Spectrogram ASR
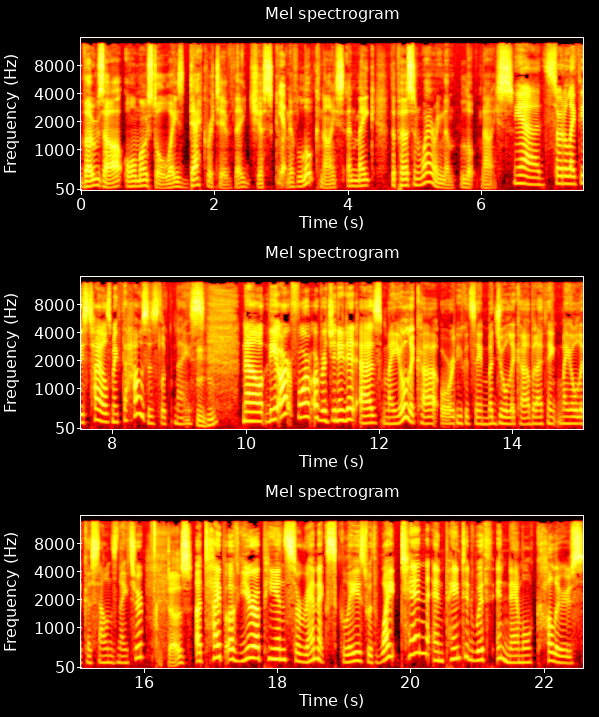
those are almost always decorative. They just kind of look nice and make the person wearing them look nice. Yeah, it's sort of like these tiles make the houses look nice. Mm-hmm. Now, the art form originated as maiolica, or you could say majolica, but I think maiolica sounds nicer. It does. A type of European ceramics glazed with white tin and painted with enamel colors.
